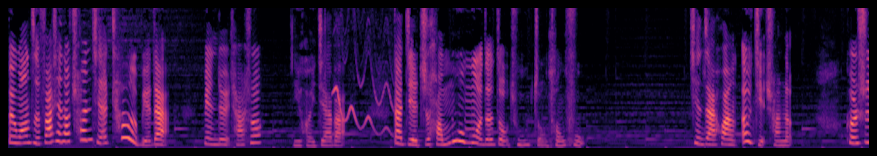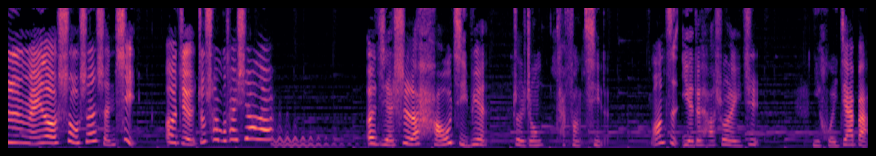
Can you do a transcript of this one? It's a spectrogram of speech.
被王子发现她穿起来特别大，便对她说。你回家吧，大姐只好默默地走出总统府。现在换二姐穿了，可是没了瘦身神器，二姐就穿不太下啦。二姐试了好几遍，最终她放弃了。王子也对她说了一句：“你回家吧。”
